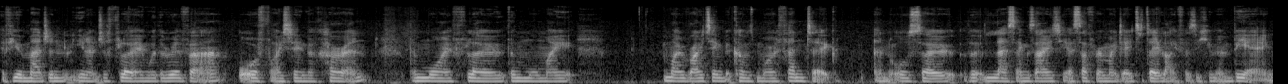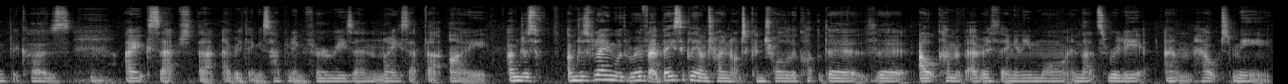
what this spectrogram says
If you imagine, you know, just flowing with a river or fighting the current, the more I flow, the more my my writing becomes more authentic and also the less anxiety I suffer in my day to day life as a human being because mm. I accept that everything is happening for a reason and I accept that I I'm just I'm just flowing with river. Basically, I'm trying not to control the the the outcome of everything anymore, and that's really um, helped me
